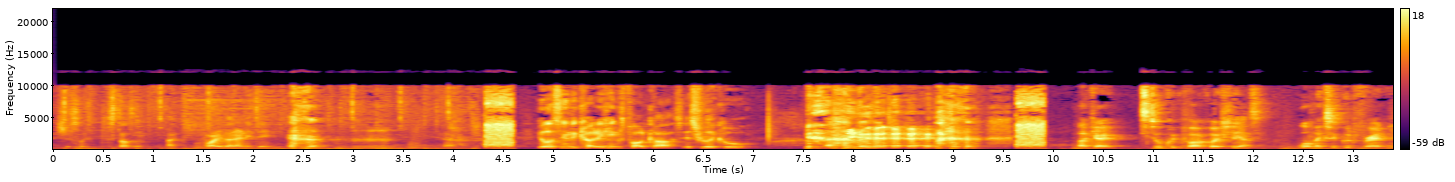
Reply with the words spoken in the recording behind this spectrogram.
it's just like just doesn't like worry about anything. Mm. yeah. You're listening to Code of Kings podcast. It's really cool. Okay, still quick fire questions. Yeah. What makes a good friend?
